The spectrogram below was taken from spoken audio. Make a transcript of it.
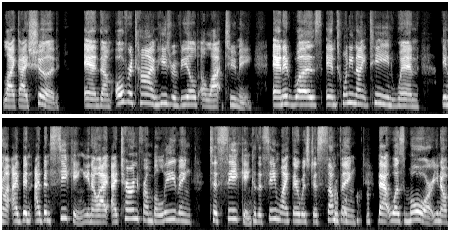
like I should. And um, over time, He's revealed a lot to me. And it was in 2019 when, you know, I'd been I'd been seeking. You know, I I turned from believing to seeking because it seemed like there was just something that was more you know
